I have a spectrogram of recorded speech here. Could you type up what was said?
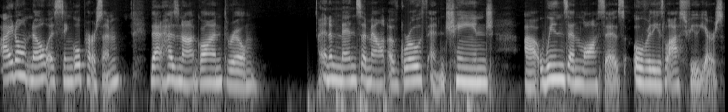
I don't know a single person that has not gone through an immense amount of growth and change, uh, wins and losses over these last few years.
